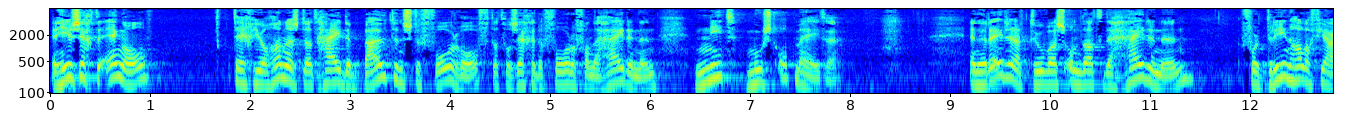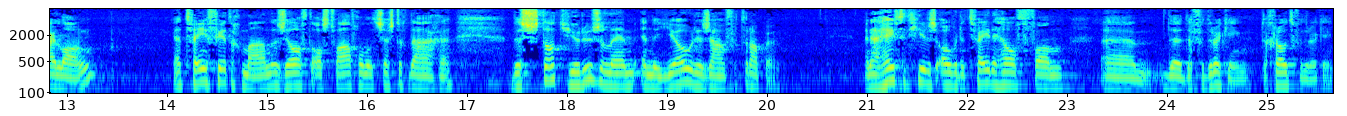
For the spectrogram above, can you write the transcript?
En hier zegt de engel tegen Johannes dat hij de buitenste voorhof, dat wil zeggen de voorhof van de heidenen, niet moest opmeten. En de reden daartoe was omdat de heidenen voor 3,5 jaar lang, 42 maanden, hetzelfde als 1260 dagen, de stad Jeruzalem en de Joden zou vertrappen. En hij heeft het hier dus over de tweede helft van uh, de, de verdrukking, de grote verdrukking.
